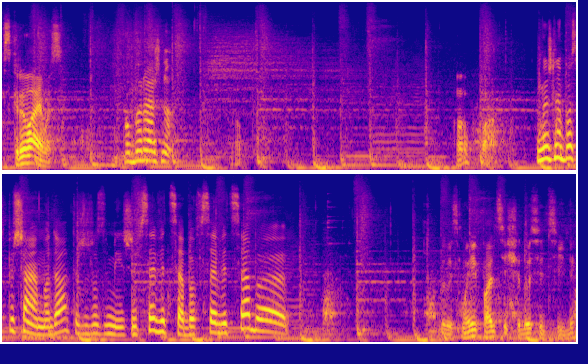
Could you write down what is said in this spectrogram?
Вскриваємося. Обережно. Опа. Ми ж не поспішаємо, да? ти ж розумієш. І все від себе, все від себе. Дивись, мої пальці ще досі цілі.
